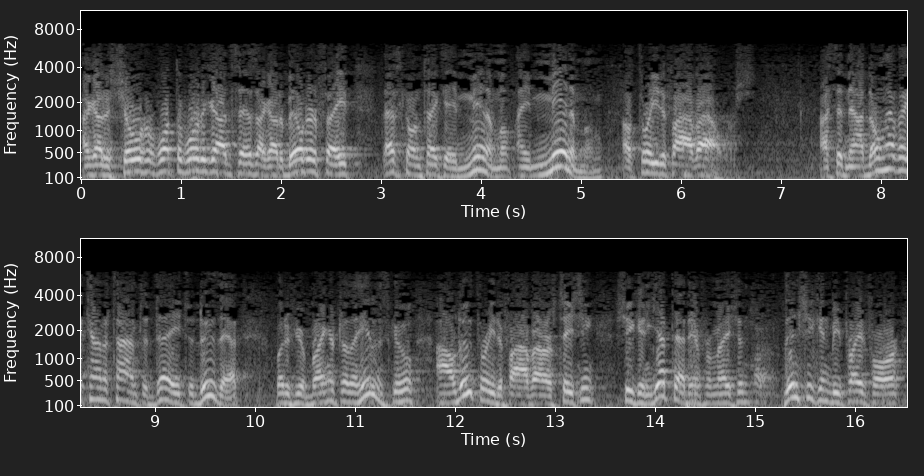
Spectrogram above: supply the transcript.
I got to show her what the Word of God says. I got to build her faith. That's going to take a minimum, a minimum of three to five hours. I said, now I don't have that kind of time today to do that, but if you bring her to the healing school, I'll do three to five hours teaching. She can get that information, then she can be prayed for,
